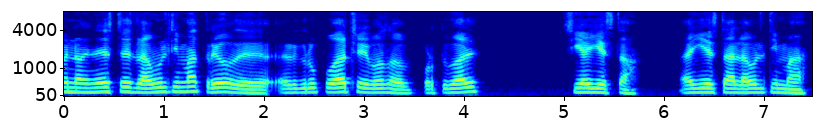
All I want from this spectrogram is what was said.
Bueno, en esta es la última, creo, del grupo H. Vamos a Portugal. Sí, ahí está. Ahí está la última,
